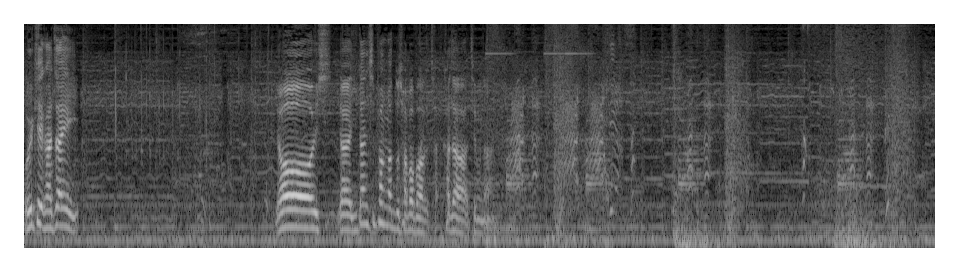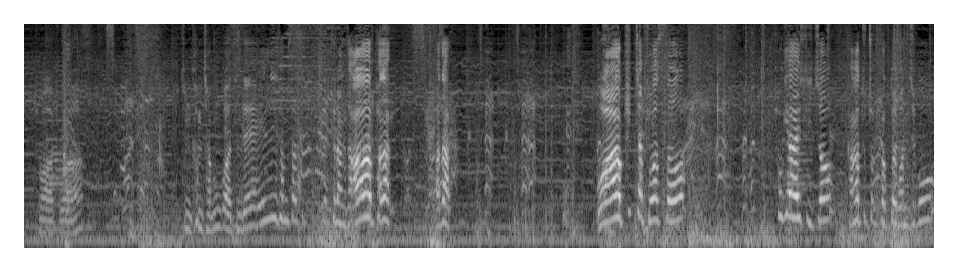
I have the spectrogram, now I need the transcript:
왜 이렇게 가자이 야, 씨, 야, 2단 심판관도 잡아봐. 자, 가자, 재문아. 좋아, 좋아. 지금 감 잡은 것 같은데. 1, 2, 3, 4 세트랑 다, 아 바닥! 바닥! 와 퀵잡 좋았어. 초기화 할 수 있죠? 강화투 쪽 벽돌 던지고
